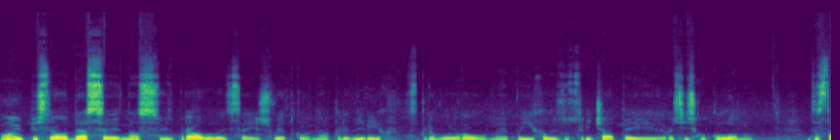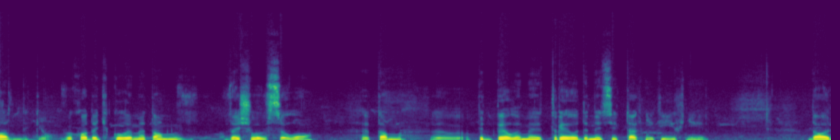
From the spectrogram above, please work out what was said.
Ну і після Одеси нас відправили цей швидко на Кривий Ріг з Кривого Рогу. Ми поїхали зустрічати російську колону десантників. Виходить, коли ми там зайшли в село, там е, підбили ми три одиниці техніки їхньої. Да,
